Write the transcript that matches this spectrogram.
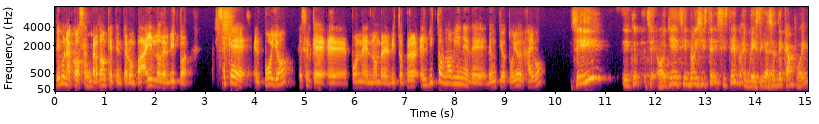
Dime una cosa, perdón que te interrumpa, ahí lo del Víctor. Sé que el pollo es el que eh, pone el nombre del Víctor, pero ¿el Víctor no viene de, de un tío tuyo, del Jaibo? Sí, oye, si no hiciste, hiciste investigación de campo, ¿eh?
